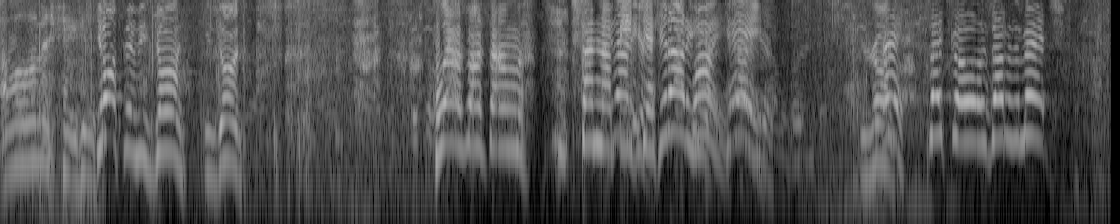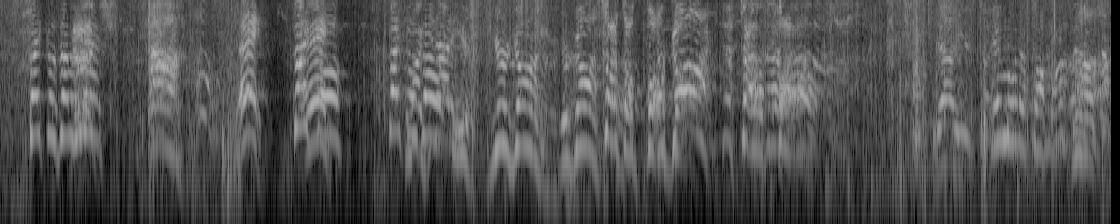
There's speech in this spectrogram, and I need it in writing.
I'm eliminated. Get off him. He's gone. He's gone. Who else wants some son of Get out of here. bitches? Get out of here. Why? Get out of Hey. here. Hey, Sycho is out of the match. Sycho's out of the match. Ah. Hey, Sycho. Hey. Sycho's Come on, get out. out of here. You're gone. You're gone. Shut the fuck You're up! gone. Shut the fuck up! Get out of here. Hey, motherfucker. No.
